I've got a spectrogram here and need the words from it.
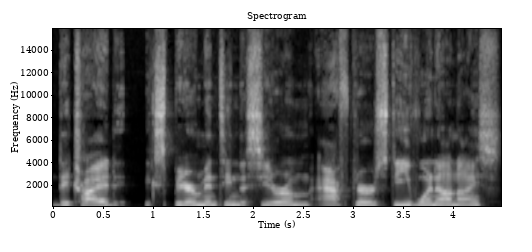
they tried experimenting the serum after Steve went on ice,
